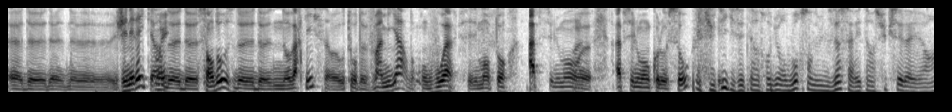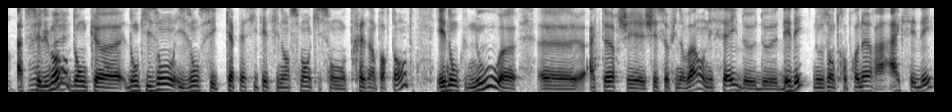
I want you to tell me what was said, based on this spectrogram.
de, de, générique hein, de, de Sandoz, de, Novartis, autour de 20 milliards. Donc on voit que c'est des montants absolument, absolument colossaux. Equity qui s'était introduit en bourse en 2019, ça avait été un succès d'ailleurs. Hein. Absolument. Donc, euh, donc ils, ont, ils ont ces capacités de financement qui sont très importantes. Et donc nous, euh, euh, acteurs chez, chez Sofinova, on essaye d'aider de, d'aider nos entrepreneurs à accéder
